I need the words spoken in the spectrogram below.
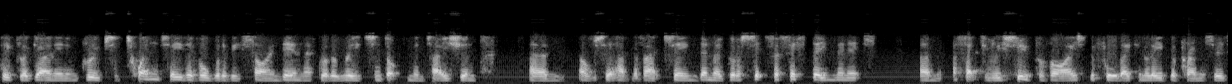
people are going in in groups of 20. They've all got to be signed in. They've got to read some documentation. Um, obviously have the vaccine. Then they've got to sit for 15 minutes um, effectively supervised before they can leave the premises.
